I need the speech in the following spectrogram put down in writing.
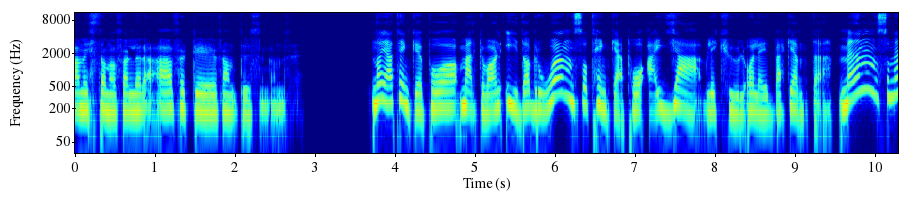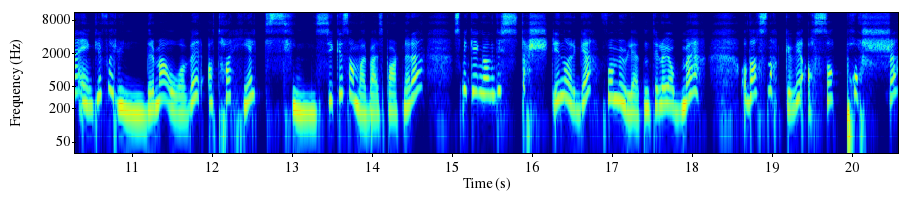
jeg mista noen følgere. Jeg er 45 000, kan du si. Når jeg tenker på merkevaren Ida Broen, så tenker jeg på ei jævlig kul og laidback jente, men som jeg egentlig forundrer meg over at har helt sinnssyke samarbeidspartnere, som ikke engang de største i Norge får muligheten til å jobbe med. Og da snakker vi altså Porsche,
